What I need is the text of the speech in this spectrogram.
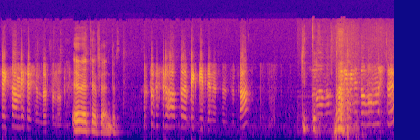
85 yaşındasınız. Evet efendim. Talebiniz alınmıştır.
